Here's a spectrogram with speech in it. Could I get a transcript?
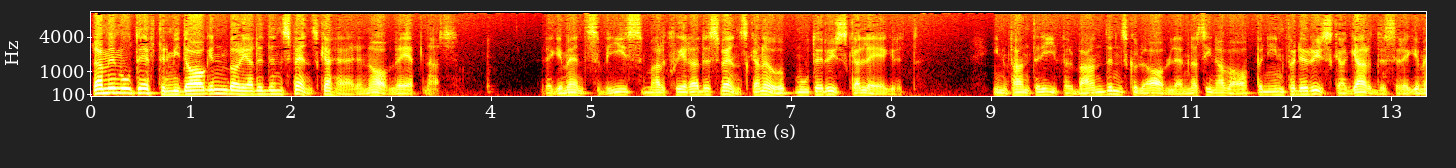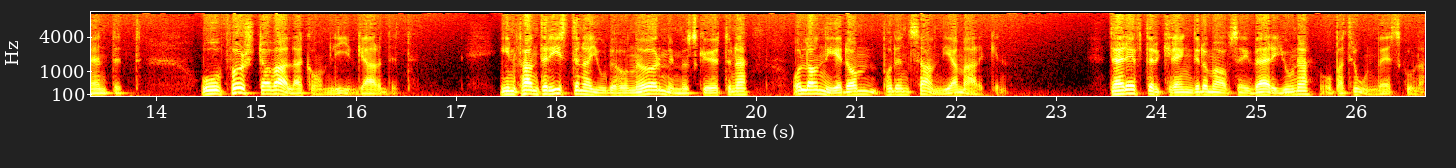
Framemot eftermiddagen började den svenska hären avväpnas. Regementsvis marscherade svenskarna upp mot det ryska lägret. Infanteriförbanden skulle avlämna sina vapen inför det ryska gardesregementet och först av alla kom livgardet. Infanteristerna gjorde honör med musköterna och la ner dem på den sandiga marken. Därefter krängde de av sig värjorna och patronväskorna.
